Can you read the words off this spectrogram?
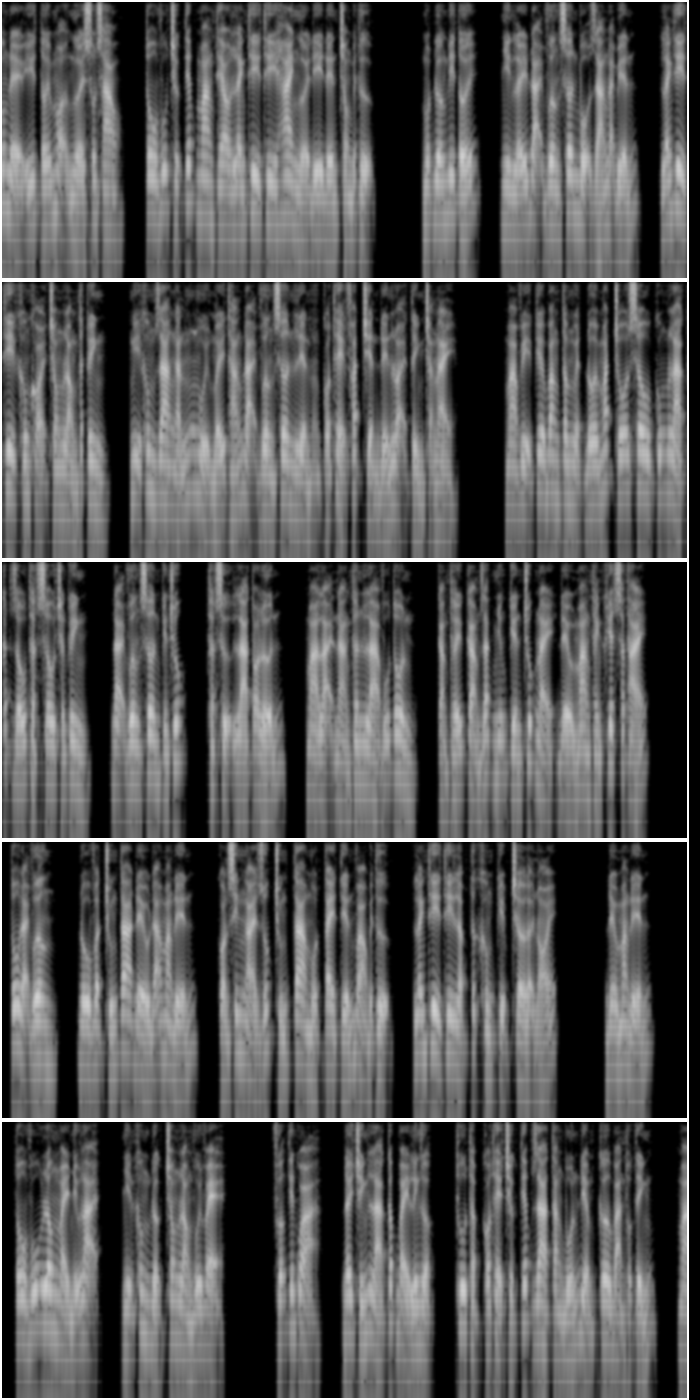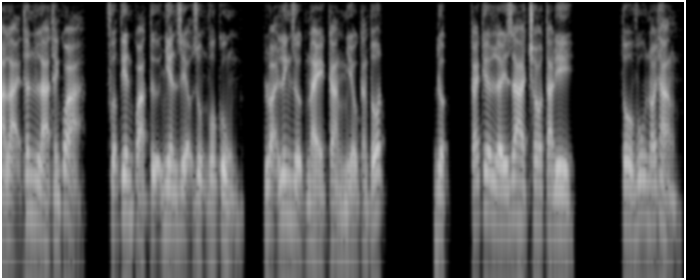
Không để ý tới mọi người xôn xao, Tô Vũ trực tiếp mang theo lãnh thi thi hai người đi đến trong biệt thự. Một đường đi tới, nhìn lấy đại vương sơn bộ dáng đại biến, lãnh thi thi không khỏi trong lòng thất kinh, nghĩ không ra ngắn ngủi mấy tháng đại vương sơn liền có thể phát triển đến loại tình trạng này. Mà vị kia băng tâm nguyệt đôi mắt chỗ sâu cũng là cất giấu thật sâu chấn kinh, đại vương sơn kiến trúc, thật sự là to lớn, mà lại nàng thân là vũ tôn, cảm thấy cảm giác những kiến trúc này đều mang thánh khiết sát thái. Tô Đại Vương, đồ vật chúng ta đều đã mang đến, còn xin ngài giúp chúng ta một tay tiến vào biệt thự, lãnh thi thi lập tức không kịp chờ đợi nói. Đều mang đến. Tô Vũ lông mày nhíu lại, nhịn không được trong lòng vui vẻ. Phượng tiên quả, đây chính là cấp 7 linh dược, thu thập có thể trực tiếp gia tăng 4 điểm cơ bản thuộc tính, mà lại thân là thánh quả, phượng tiên quả tự nhiên diệu dụng vô cùng, loại linh dược này càng nhiều càng tốt. Được, cái kia lấy ra cho ta đi. Tô Vũ nói thẳng.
